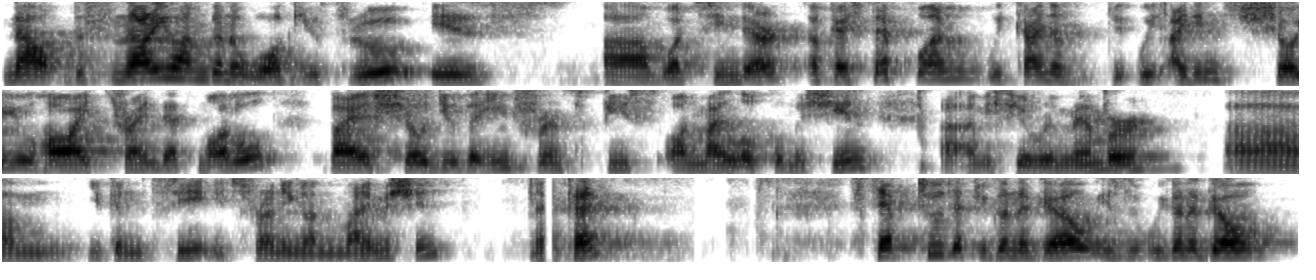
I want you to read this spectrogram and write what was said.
Now, the scenario I'm going to walk you through is um, what's in there. Okay, step one, we kind of, we, I didn't show you how I trained that model, but I showed you the inference piece on my local machine. Um, if you remember, um, you can see it's running on my machine. Okay. Step two that we're going to go is we're going to go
